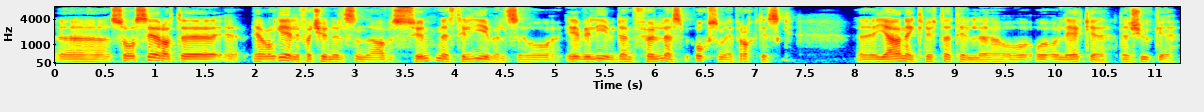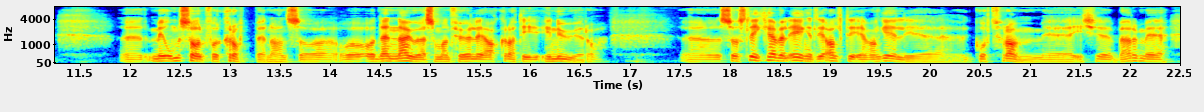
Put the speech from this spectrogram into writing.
Eh, så ser at eh, evangelieforkynnelsen av syndenes tilgivelse og evig liv, den følges også med praktisk gjerning knytta til å, å, å, leke den syke. Med omsorg for kroppen hans og, og, og den naua som han føler akkurat i, i nuet. Så slik har vel egentlig alltid evangeliet gått fram, ikke bare med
